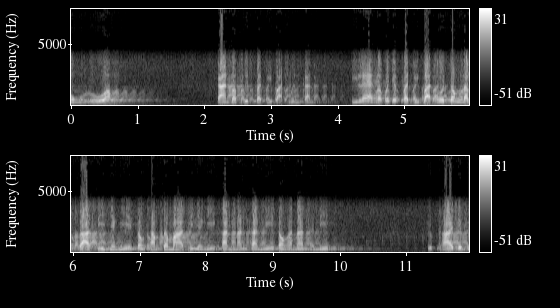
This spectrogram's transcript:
องค์รวม การประพฤติปฏิบัติเหมือนกัน ทีแรกเราก็จะปฏิบัติโอ้ต้องรักษาศีลอย่างนี้ต้องทำสมาธิอย่างนี้ขั้นนั้นขั้นนี้ต้องอันนั้น อันนี้ สุดท้ายจนไป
